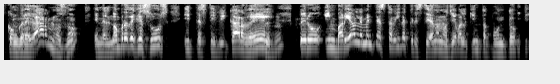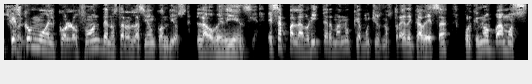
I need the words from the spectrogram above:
congregarnos, ¿no? En el nombre de Jesús y testificar de él. Uh -huh. Pero invariablemente esta vida cristiana nos lleva al quinto punto, Híjole. que es como el colofón de nuestra relación con Dios, la obediencia. Esa palabrita hermano, que a muchos nos trae de cabeza, porque no vamos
